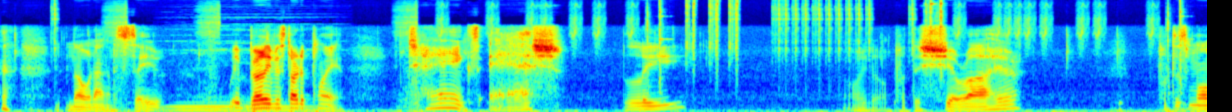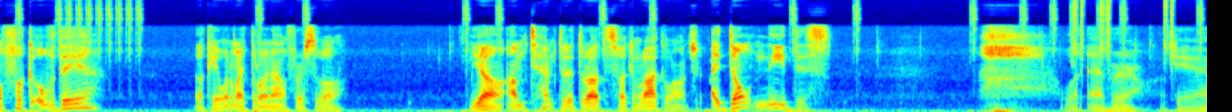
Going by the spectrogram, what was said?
no, we're not gonna save. We barely even started playing. Thanks, Ash. Lee. Oh, we gonna put this shit right here. Put this motherfucker over there. Okay, what am I throwing out first of all? Yo, I'm tempted to throw out this fucking rocket launcher. I don't need this. Whatever. Okay, I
